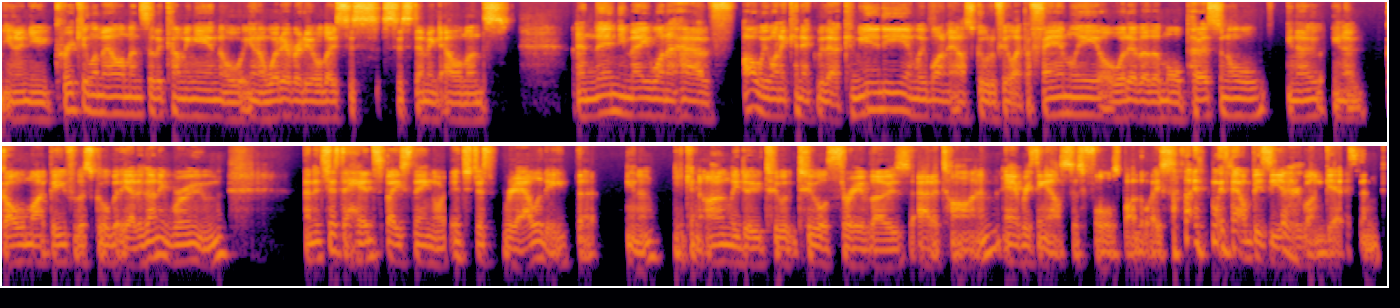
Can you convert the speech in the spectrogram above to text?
you know, new curriculum elements that are coming in or, you know, whatever it is, all those systemic elements. And then you may want to have, oh, we want to connect with our community and we want our school to feel like a family or whatever the more personal, you know, you know, goal might be for the school. But yeah, there's only room and it's just a headspace thing or it's just reality that you know you can only do two two or three of those at a time everything else just falls by the wayside with how busy everyone gets and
